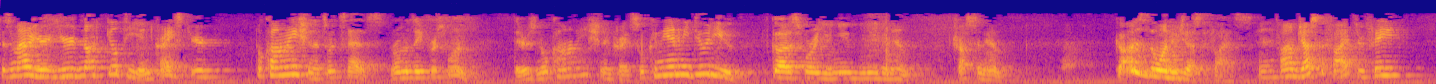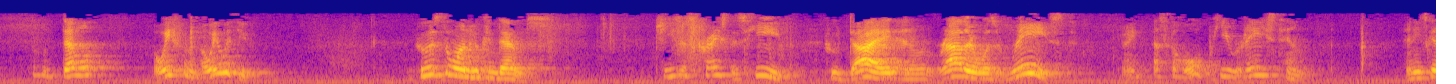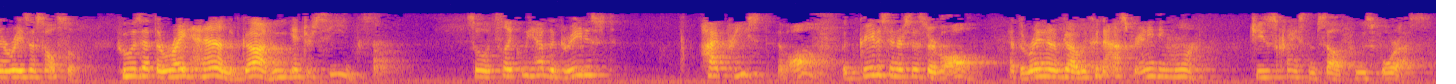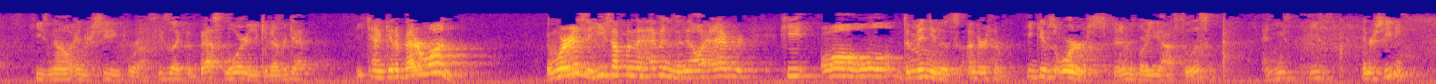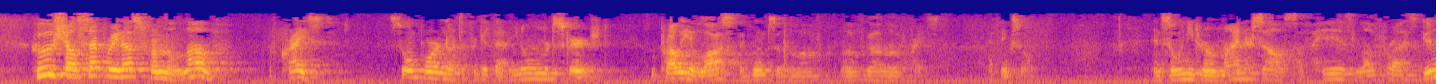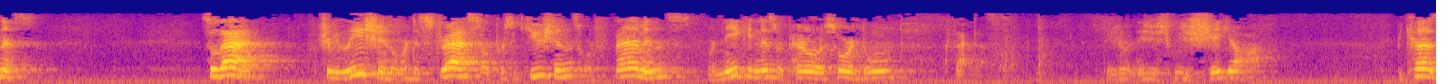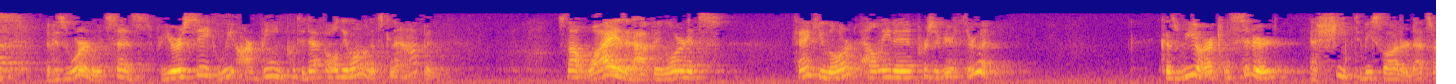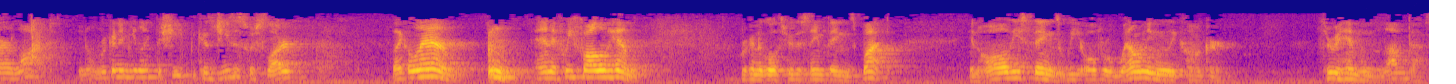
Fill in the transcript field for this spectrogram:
Doesn't matter. You're, you're not guilty in Christ. You're no condemnation. That's what it says. Romans 8, verse 1. There's no condemnation in Christ. So what can the enemy do to you if God is for you and you believe in Him, trust in Him? God is the one who justifies. And if I'm justified through faith, devil away from away with you. Who is the one who condemns? Jesus Christ is He who died and rather was raised. Right? That's the hope. He raised Him. And He's going to raise us also. Who is at the right hand of God, who intercedes. So it's like we have the greatest high priest of all, the greatest intercessor of all, at the right hand of God. We couldn't ask for anything more. Jesus Christ Himself, who's for us. He's now interceding for us. He's like the best lawyer you could ever get. You can't get a better one. And where is he? He's up in the heavens, and all, every, he all dominion is under him. He gives orders, and everybody has to listen. And he's, he's interceding. Who shall separate us from the love of Christ? So important not to forget that. You know, when we're discouraged, we probably have lost the glimpse of the love, love of God, love of Christ. I think so. And so we need to remind ourselves of His love for us, His goodness. So that tribulation or distress or persecutions or famines or nakedness or peril or sword don't affect us. They don't, they just, we just shake it off. Because of His Word, which says, For your sake, we are being put to death all day long. It's going to happen. It's not why is it happening, Lord. It's thank you, Lord. Help me to persevere through it. Because we are considered as sheep to be slaughtered. That's our lot. You know, we're going to be like the sheep because Jesus was slaughtered like a lamb. and if we follow him, we're going to go through the same things. But in all these things, we overwhelmingly conquer through him who loved us.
